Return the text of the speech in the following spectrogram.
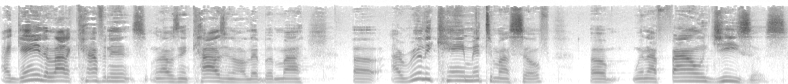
I gained a lot of confidence when I was in college and all that, but my uh, I really came into myself um, when I found Jesus.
